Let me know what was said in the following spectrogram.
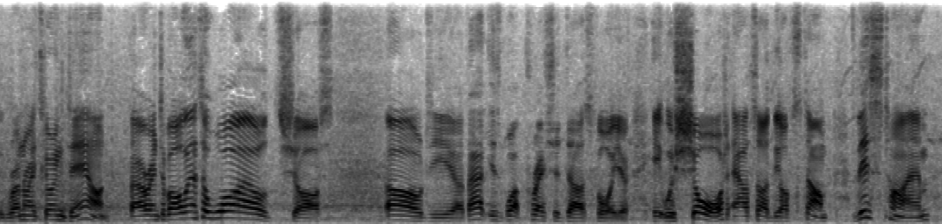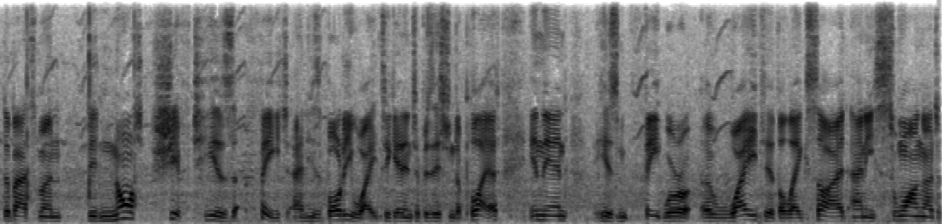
the run rate's going down. Far into bowl, and it's a wild shot. Oh dear, that is what pressure does for you. It was short outside the off stump. This time, the batsman did not shift his feet and his body weight to get into position to play it. In the end, his feet were away to the leg side and he swung it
